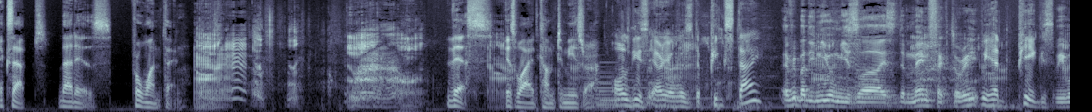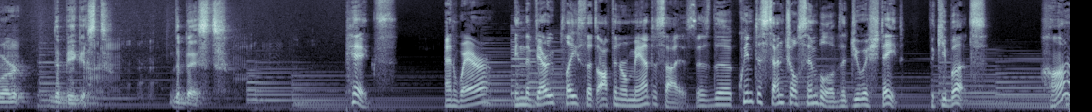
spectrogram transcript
except, that is, for one thing. This is why I'd come to Mizra. All this area was the pigsty. Everybody knew Mizra as the main factory. We had pigs. We were the biggest, the best. Pigs. And where? In the very place that's often romanticized as the quintessential symbol of the Jewish state, the kibbutz. Huh?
